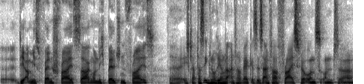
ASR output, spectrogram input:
äh, die Amis French Fries sagen und nicht Belgian Fries? Äh, ich glaube, das ignorieren wir einfach weg. Es ist einfach Fries für uns und äh,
